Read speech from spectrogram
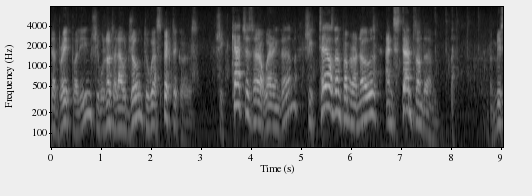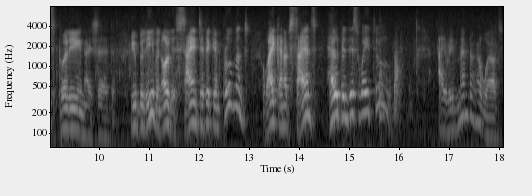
The brave Pauline, she will not allow Joan to wear spectacles. She catches her wearing them, she tears them from her nose, and stamps on them. Miss Pauline, I said, you believe in all this scientific improvement. Why cannot science help in this way too? I remember her words.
